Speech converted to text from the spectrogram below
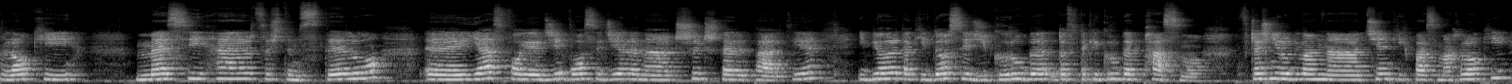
loki messy hair, coś w tym stylu. Ja swoje włosy dzielę na 3-4 partie i biorę taki dosyć gruby, dosyć takie grube pasmo. Wcześniej robiłam na cienkich pasmach loki,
